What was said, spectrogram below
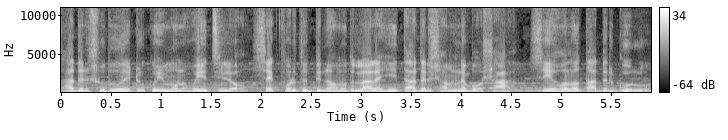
তাদের শুধু এটুকুই মনে হয়েছিল। শেখ ফরিদুদ্দিন রহমতুল্লাহ আলহী তাদের সামনে বসা। সে হলো তাদের গুরু।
